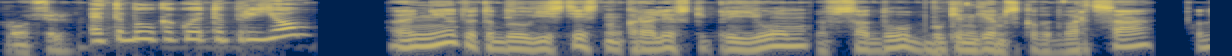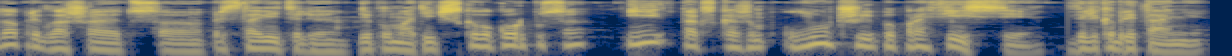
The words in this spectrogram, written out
профилю. Это был какой-то прием? А нет, это был, естественно, королевский прием в саду Букингемского дворца, куда приглашаются представители дипломатического корпуса и, так скажем, лучшие по профессии Великобритании.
